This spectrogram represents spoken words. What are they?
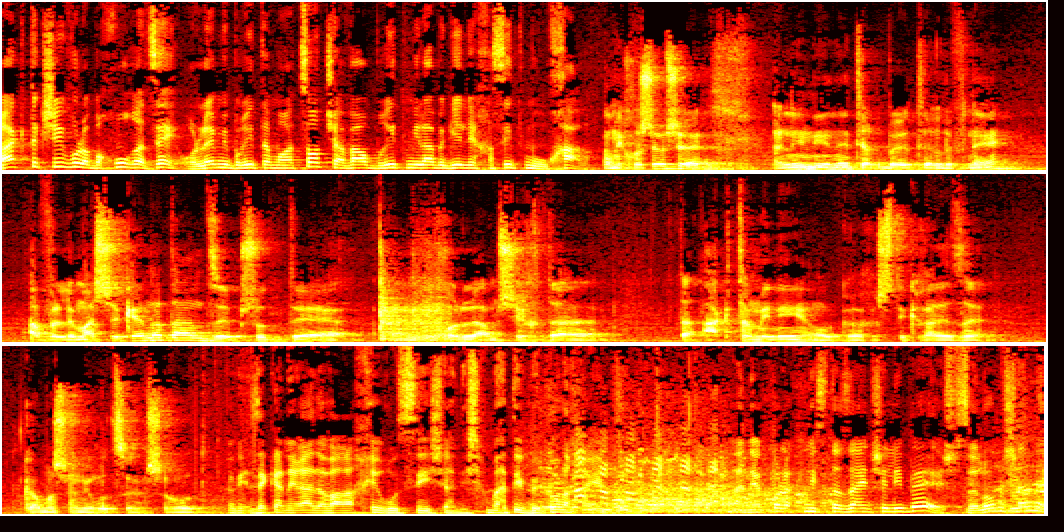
רק תקשיבו לבחור הזה, עולה מברית המועצות, שעבר ברית מילה בגיל יחסית מאוחר. אני חושב שאני נהניתי הרבה יותר לפני, אבל למה שכן נתן זה פשוט, אה, אני יכול להמשיך את האקט המיני, או ככה שתקרא לזה. כמה שאני רוצה, שעות. Okay, אוקיי, זה כנראה הדבר הכי רוסי שאני שמעתי בכל החיים. אני יכול להכניס את הזין שלי באש, זה לא משנה.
